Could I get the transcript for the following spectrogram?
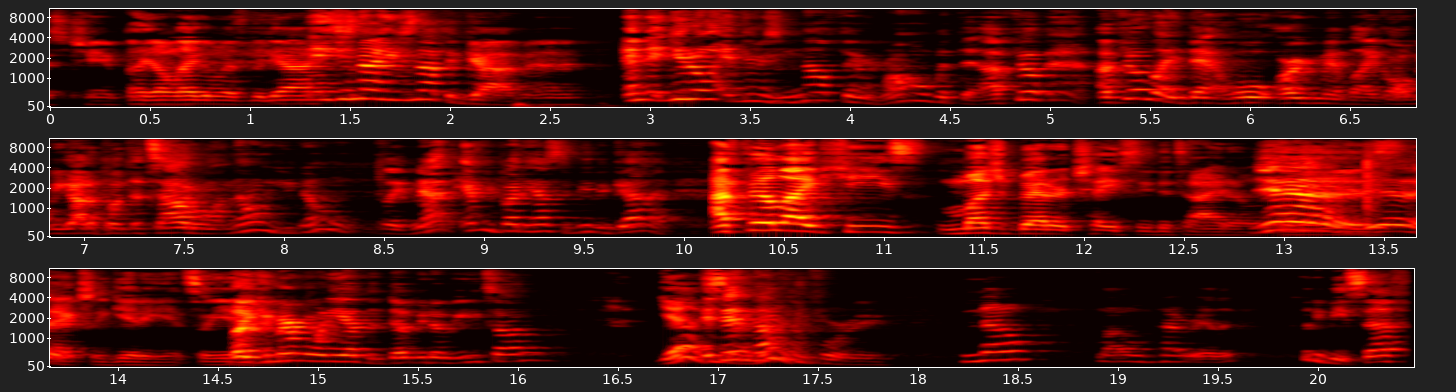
as champion. You don't like him as the guy? He's not. He's not the guy, man. And you know, and there's nothing wrong with that. I feel. I feel like that whole argument, like, oh, we got to put the title on. No, you don't. Like, not everybody has to be the guy. I feel like he's much better chasing the title. Yeah, than he is yeah. actually getting it. So yeah, Like, you remember when he had the WWE title? yes, It did I nothing for you. No, no, not really. Who'd he be? Seth?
